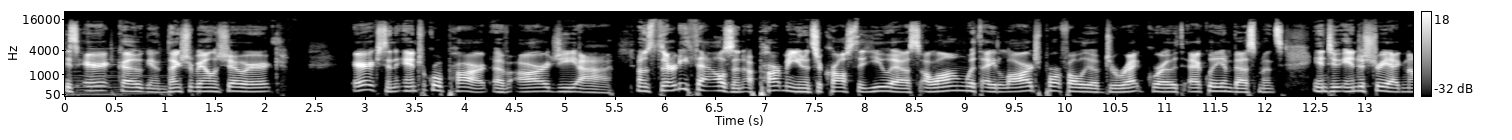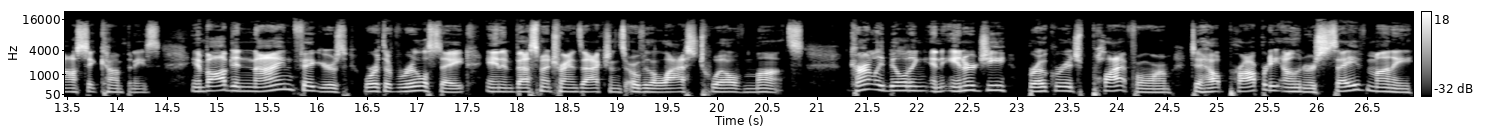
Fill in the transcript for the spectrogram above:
is Eric Kogan. Thanks for being on the show, Eric. Eric's an integral part of RGI, owns 30,000 apartment units across the U.S., along with a large portfolio of direct growth equity investments into industry agnostic companies. Involved in nine figures worth of real estate and investment transactions over the last 12 months currently building an energy brokerage platform to help property owners save money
